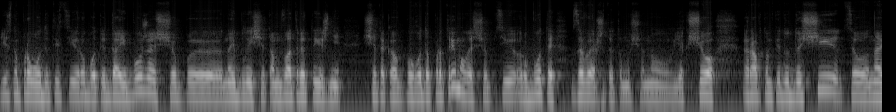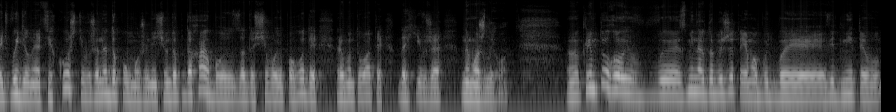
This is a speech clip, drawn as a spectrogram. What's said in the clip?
дійсно проводити ці роботи. Дай Боже, щоб е, найближчі там 2-3 тижні ще така погода протрималась, щоб ці роботи завершити. Тому що ну, якщо раптом підуть дощі, це навіть виділення цих коштів вже не допоможе нічим до дахах, бо за дощової погоди ремонтувати дахи вже неможливо. Е, Крім того, в змінах до бюджету я, мабуть, би відмітив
